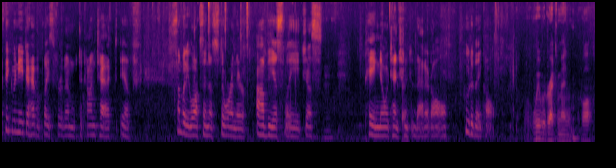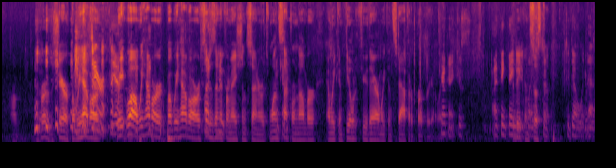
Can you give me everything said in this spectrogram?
I think we need to have a place for them to contact if somebody walks in a store and they're obviously just paying no attention to that at all. Who do they call? We would recommend, well, I've heard of the sheriff, but we have our, Sheriff, yeah. we, well, we have our, but we have our Citizen Information Center. It's one Okay. central number, and we can field it through there, and we can staff it appropriately. Okay, just, I think they To be need a place to, consistent. to go with that.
